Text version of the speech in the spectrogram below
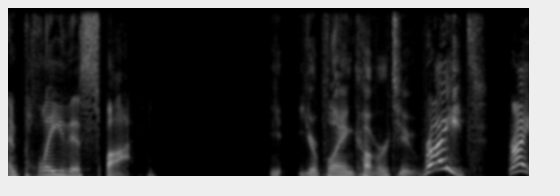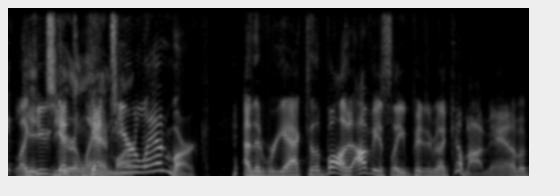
and play this spot. you're playing cover two. Right, right. Like Get you to get, get to your landmark and then react to the ball. And obviously, pitcher be like, "Come on, man, I'm a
